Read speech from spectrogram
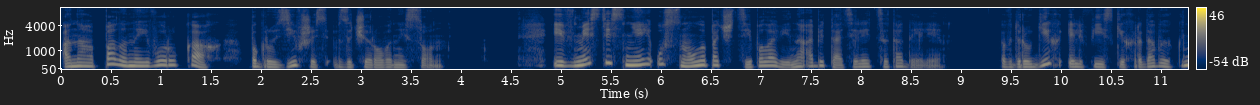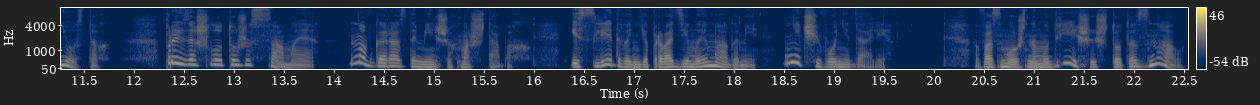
она опала на его руках, погрузившись в зачарованный сон и вместе с ней уснула почти половина обитателей цитадели. В других эльфийских родовых гнездах произошло то же самое, но в гораздо меньших масштабах. Исследования, проводимые магами, ничего не дали. Возможно, мудрейший что-то знал,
